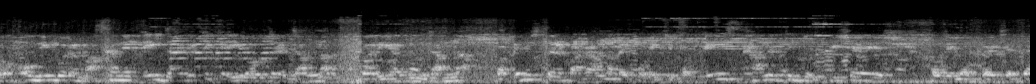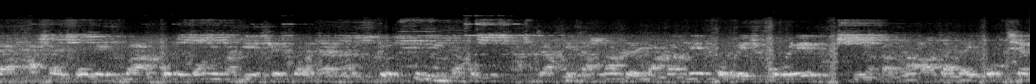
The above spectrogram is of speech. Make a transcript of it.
ও মিম্বরের মাঝখানে এই জায়গাটিকেই রওজায় জান্নাত বা রিয়াজুল জান্নাত বা বেহেশতের বাগান নামে পরিচিত। এই স্থানের কিন্তু বিশেষ ফজিলত রয়েছে যা আশায় বলে বা কোনো বর্ণনা দিয়ে শেষ করা যায় না। চিন্তা করুন যাকে জান্নাতের বাগানে প্রবেশ করে নামাজ আদায় করছেন।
